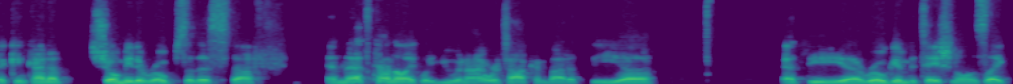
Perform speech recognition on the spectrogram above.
that can kind of show me the ropes of this stuff. And that's kind of like what you and I were talking about at the, uh, at the uh, Rogue Invitational is like,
